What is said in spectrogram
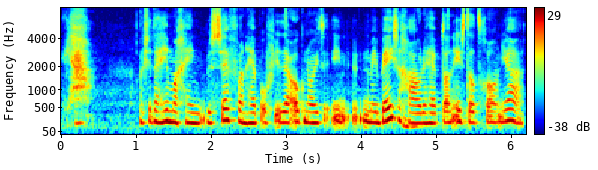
ja, als je daar helemaal geen besef van hebt of je daar ook nooit in, mee bezig gehouden hebt, dan is dat gewoon, ja,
